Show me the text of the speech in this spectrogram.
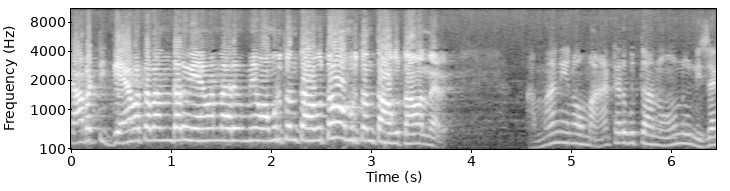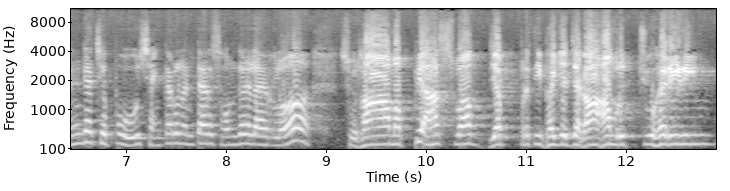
కాబట్టి దేవతలందరూ ఏమన్నారు? మేము అమృతం తాగుతాం అమృతం తాగుతాం అన్నారు. అమ్మా నేను మాట అడుగుతాను. నువ్వు నిజంగా చెప్పు. శంకరులు అంటారు సౌందర్యలహరిలో సుధామప్యాస్వాద్య ప్రతిభయ జరా మృత్యుహరిణి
